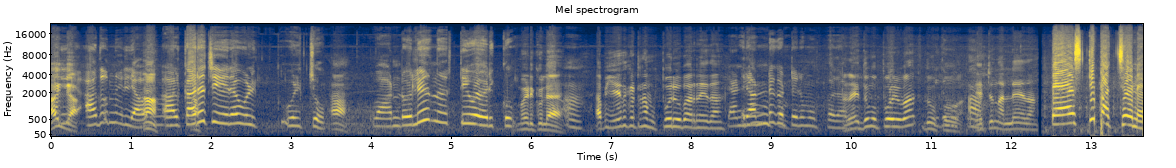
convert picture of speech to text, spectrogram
അതില്ല. അതൊന്നുമില്ല. ആൾക്കാരെ ചീര വിളി വിളിച്ചു. വാണ്ടോൽ നിർത്തി മേടിക്കും. മേടിക്കൂലേ. അപ്പൊ ഏത് കെട്ടിന് മുപ്പത് രൂപ പറഞ്ഞ ഏതാ? രണ്ട് കെട്ടിന് മുപ്പത് അതായത് ഇത് മുപ്പത് രൂപ ഇത് മുപ്പത് രൂപ. ഏറ്റവും നല്ല ഏതാ? ടേസ്റ്റ് പച്ചനെ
